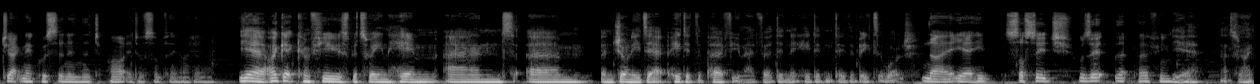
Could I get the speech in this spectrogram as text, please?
Jack Nicholson in The Departed or something. I don't know. Yeah, I get confused between him and um, and Johnny Depp. He did the perfume advert, didn't he? He didn't do the beater watch. No, yeah, he Sauvage was it that perfume? Yeah, that's right.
